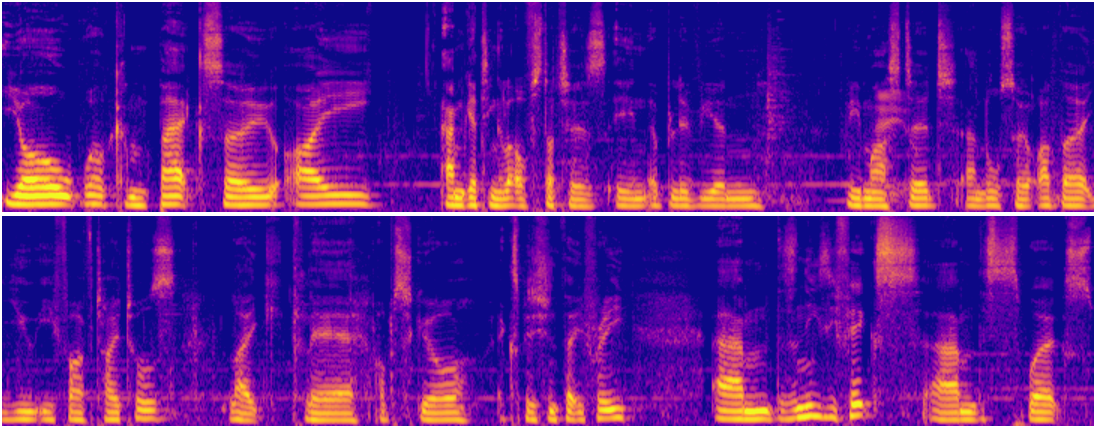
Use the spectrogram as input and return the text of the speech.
Yo, welcome back. So I am getting a lot of stutters in Oblivion Remastered and also other UE5 titles like Clair, Obscur, Expedition 33. Um, there's an easy fix. Um, this works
